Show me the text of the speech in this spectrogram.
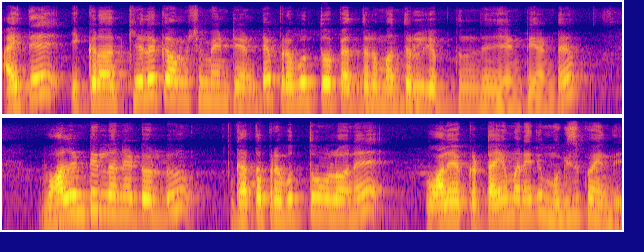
అయితే ఇక్కడ కీలక అంశం ఏంటి అంటే ప్రభుత్వ పెద్దలు మంత్రులు చెప్తుంది ఏంటి అంటే వాలంటీర్లు అనేటోళ్ళు గత ప్రభుత్వంలోనే వాళ్ళ యొక్క టైం అనేది ముగిసిపోయింది.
